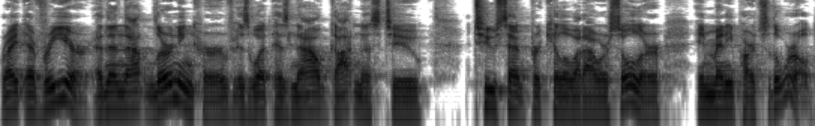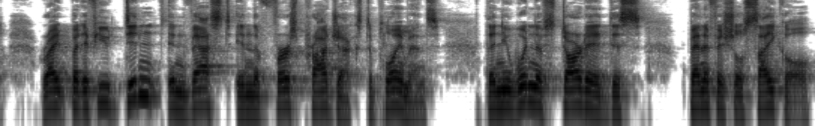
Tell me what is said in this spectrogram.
right? Every year. And then that learning curve is what has now gotten us to two cent per kilowatt hour solar in many parts of the world, right? But if you didn't invest in the first project's deployments, then you wouldn't have started this beneficial cycle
